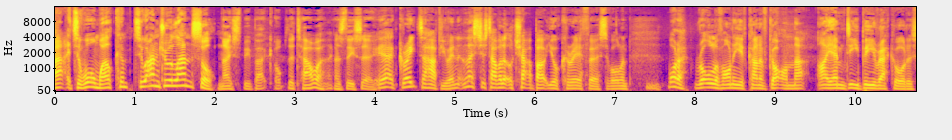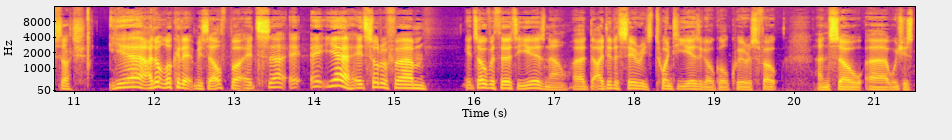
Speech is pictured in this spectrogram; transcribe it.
Uh, it's a warm welcome to Andrew Lancel. Nice to be back up the tower, as they say. Yeah, great to have you in. And let's just have a little chat about your career first of all, and what a role of honour you've kind of got on that IMDb record as such. Yeah, I don't look at it myself, but it's uh, it, it, yeah, it's sort of um, it's over thirty years now. Uh, I did a series twenty years ago called Queer as Folk, and so uh, which is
